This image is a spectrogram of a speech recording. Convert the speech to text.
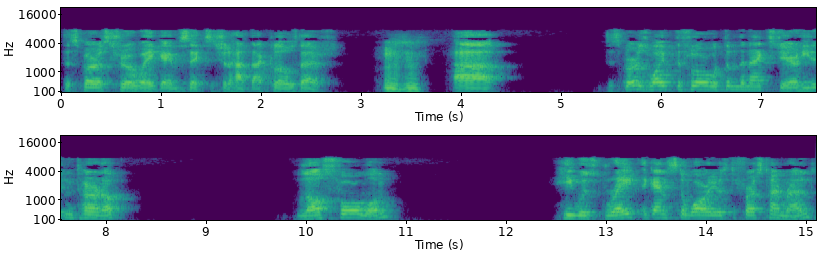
the Spurs threw away Game Six and should have had that closed out. hmm Uh, the Spurs wiped the floor with them the next year. He didn't turn up. Lost 4-1. He was great against the Warriors the first time round.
